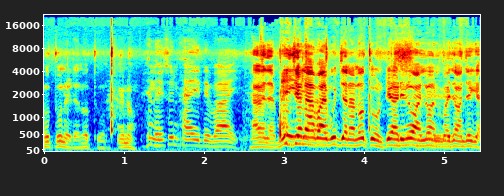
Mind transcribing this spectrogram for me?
নতুন এটা নতুন। এনো। শুন হাই রে ভাই। হ্যাঁ বুঝছে না ভাই বুঝছে না নতুন। টিয়াড়ি লোন লোন ভাই জায়গা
